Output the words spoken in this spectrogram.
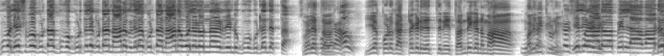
గువ్వ లేచిపోకుండా గువ్వ గుర్తు లేకుండా నాన్నకు తెలియకుండా నాన్న ఓళ్ళలో ఉన్న రెండు గువ్వ గుడ్లని అవు. ఈ కొడుకు అట్టగడి తెత్తి నీ తండ్రి కన్నా మహా వెళ్ళినాడు పిల్లవాడు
